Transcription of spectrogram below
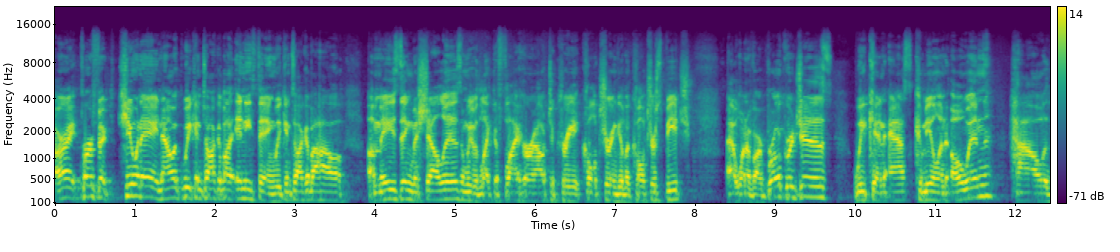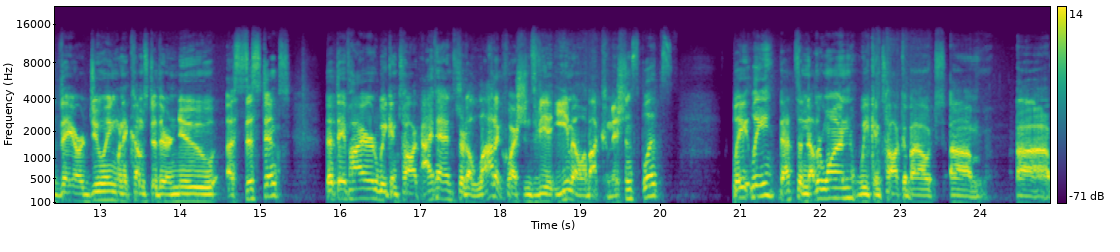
All right, perfect. Q&A. Now we can talk about anything. We can talk about how amazing Michelle is and we would like to fly her out to create culture and give a culture speech at one of our brokerages We can ask Camille and Owen how they are doing when it comes to their new assistant that they've hired. We can talk. I've answered a lot of questions via email about commission splits lately. That's another one. We can talk about um, uh,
